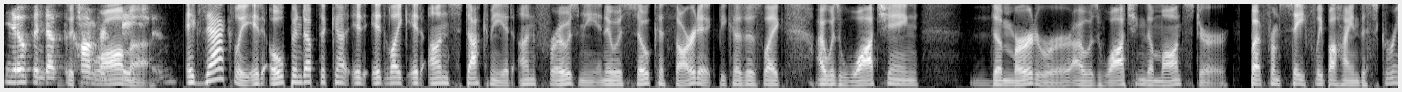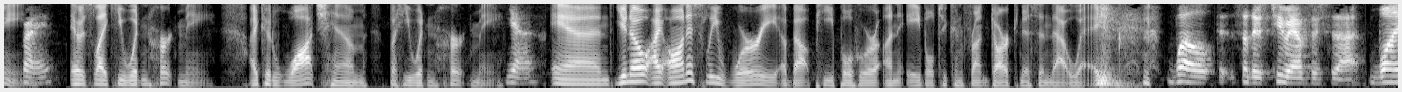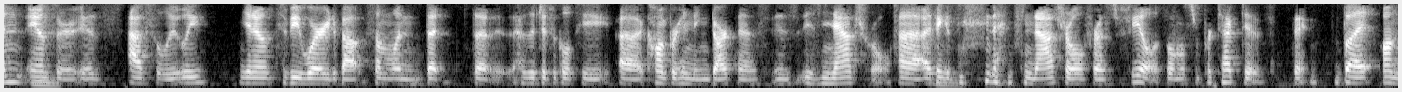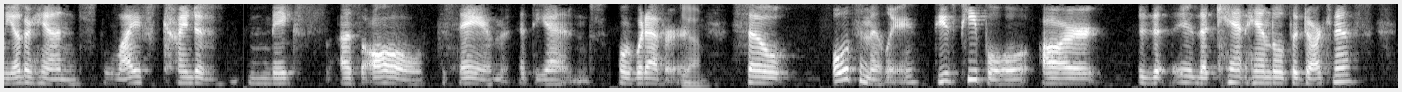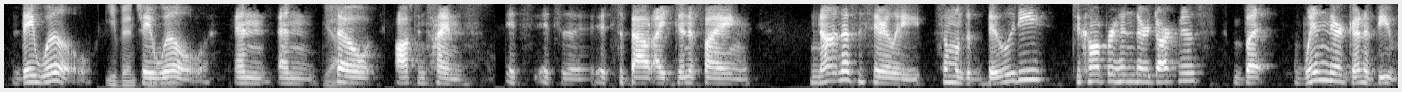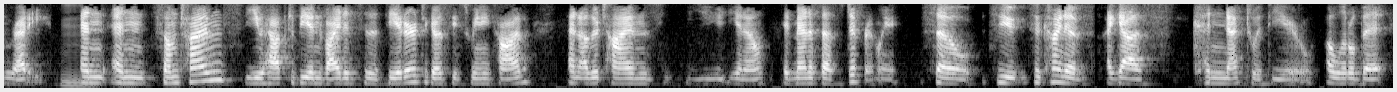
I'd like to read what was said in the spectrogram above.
it opened up the, the conversation. Trauma. Exactly. It opened up the it it like it unstuck me. It unfroze me and it was so cathartic because it's like I was watching the murderer, I was watching the monster, but from safely behind the screen. Right. It was like he wouldn't hurt me. I could watch him, but he wouldn't hurt me. Yeah. And, you know, I honestly worry about people who are unable to confront darkness in that way. well, th- so there's two answers to that. One Hmm. answer mm. is absolutely, you know, to be worried about someone that that has a difficulty uh, comprehending darkness is is natural. Uh, I think it's it's natural for us to feel. It's almost a protective thing. But on the other hand, life kind of makes us all the same at the end, or whatever. Yeah. So ultimately, these people are th- that can't handle the darkness. They will. Eventually, they will. And and yeah. so oftentimes it's it's a it's about identifying not necessarily someone's ability to comprehend their darkness, but when they're going to be ready. Mm. And and sometimes you have to be invited to the theater to go see Sweeney Todd, and other times you, you know, it manifests differently. So to to kind of I guess connect with you a little bit,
